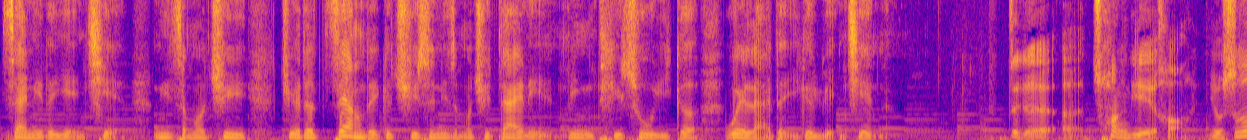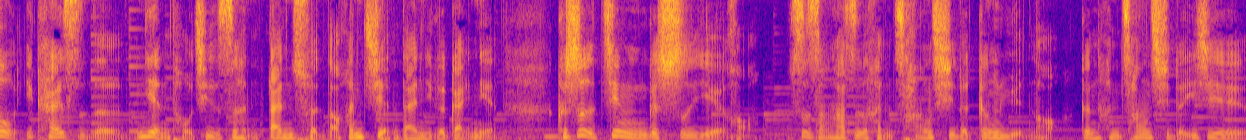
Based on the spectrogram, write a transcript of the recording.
在你的眼前，你怎么去觉得这样的一个趋势？你怎么去带领并提出一个未来的一个远见呢？这个呃创业哈，有时候一开始的念头其实是很单纯的、很简单一个概念。可是经营一个事业哈，市场它是很长期的耕耘哦，跟很长期的一些。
